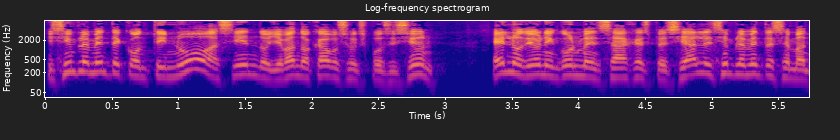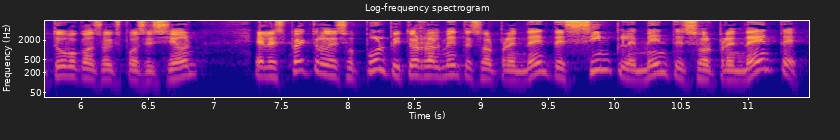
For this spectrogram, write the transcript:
y simplemente continuó haciendo, llevando a cabo su exposición. Él no dio ningún mensaje especial, él simplemente se mantuvo con su exposición. El espectro de su púlpito es realmente sorprendente, simplemente sorprendente.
